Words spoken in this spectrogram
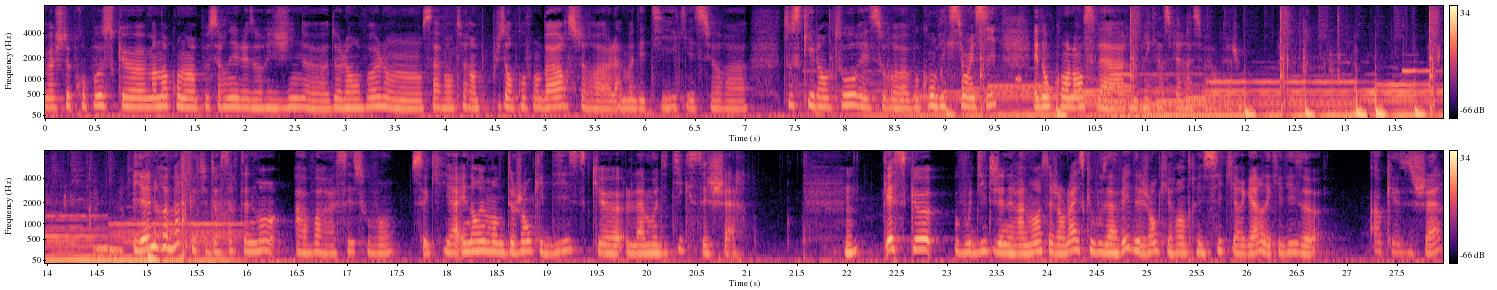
Bah, je te propose que maintenant qu'on a un peu cerné les origines euh, de l'envol, on s'aventure un peu plus en profondeur sur euh, la mode éthique et sur euh, tout ce qui l'entoure et sur vos convictions ici. Et donc on lance la rubrique inspiration et engagement. Il y a une remarque que tu dois certainement avoir assez souvent, c'est qu'il y a énormément de gens qui disent que la mode éthique c'est cher. Hmm. Qu'est-ce que vous dites généralement à ces gens-là? Est-ce que vous avez des gens qui rentrent ici, qui regardent et qui disent Ah ok c'est cher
